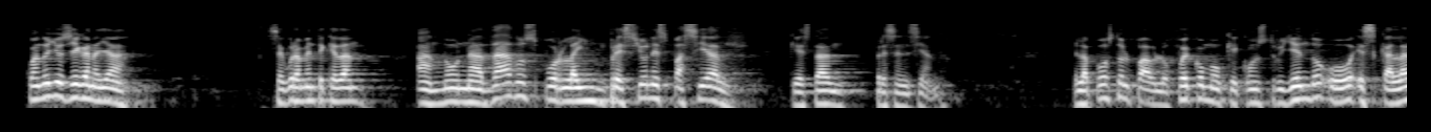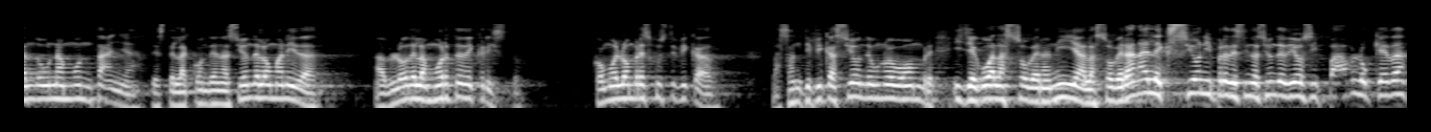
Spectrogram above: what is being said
Cuando ellos llegan allá, seguramente quedan anonadados por la impresión espacial que están presenciando. El apóstol Pablo fue como que construyendo o escalando una montaña desde la condenación de la humanidad habló de la muerte de Cristo, cómo el hombre es justificado, la santificación de un nuevo hombre y llegó a la soberanía, a la soberana elección y predestinación de Dios y Pablo queda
